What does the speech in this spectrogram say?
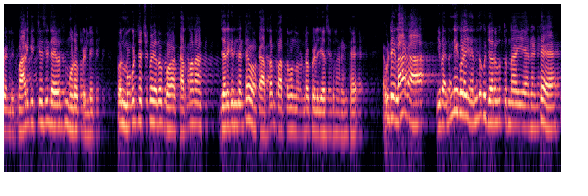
పెళ్ళి వాడికి ఇచ్చేసి డైవర్స్ మూడో పెళ్ళి పోనీ మొగుడు చచ్చిపోయి ఏదో కర్మన జరిగిందంటే ఒక అర్థం పర్థం ఉంది రెండో పెళ్ళి చేసుకున్నారంటే. కాబట్టి ఇలాగా ఇవన్నీ కూడా ఎందుకు జరుగుతున్నాయి అని అంటే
